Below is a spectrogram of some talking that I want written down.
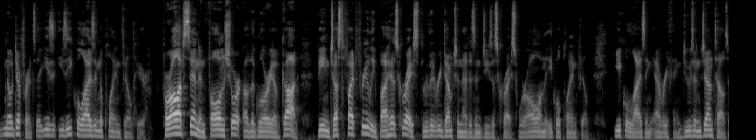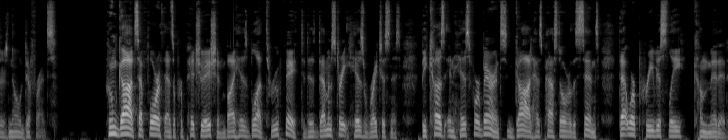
no difference. He's, he's equalizing the playing field here. For all have sinned and fallen short of the glory of God, being justified freely by his grace through the redemption that is in Jesus Christ. We're all on the equal playing field, equalizing everything. Jews and Gentiles, there's no difference. Whom God set forth as a propitiation by his blood through faith to demonstrate his righteousness, because in his forbearance God has passed over the sins that were previously committed.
